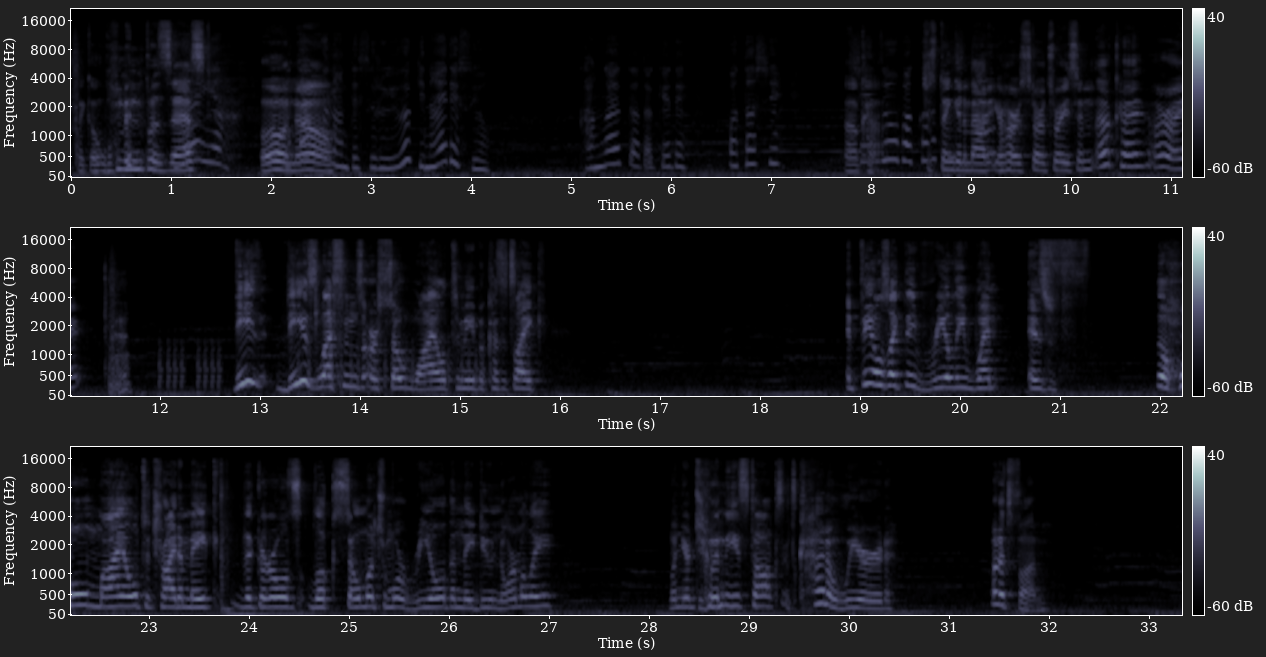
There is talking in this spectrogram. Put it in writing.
Like a woman いや possessed? いや Oh アタッ no. クなんてする勇気ないですよ考えただけで私心 Okay. 臓爆発 Just thinking し about it, た your heart starts racing. Okay, all right. え These these lessons are so wild to me because it's like it feels like they really went as f- the whole mile to try to make the girls look so much more real than they do normally. When you're doing these talks, it's kind of weird, but it's fun.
